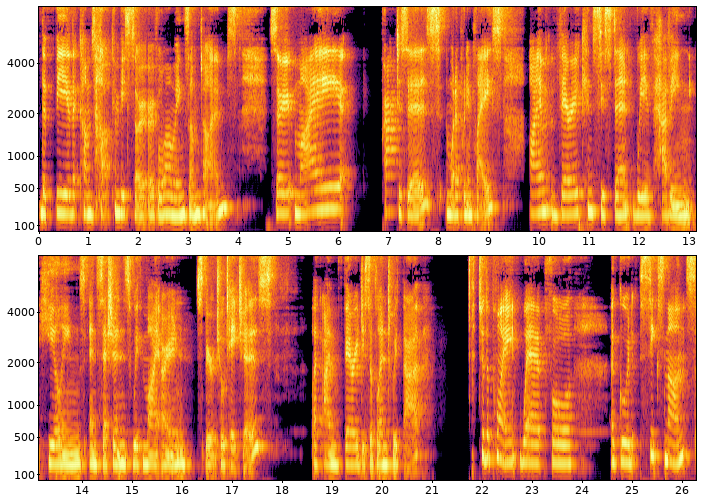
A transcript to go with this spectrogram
the fear that comes up can be so overwhelming sometimes. So, my practices and what I put in place, I'm very consistent with having healings and sessions with my own spiritual teachers. Like, I'm very disciplined with that to the point where for a good six months,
